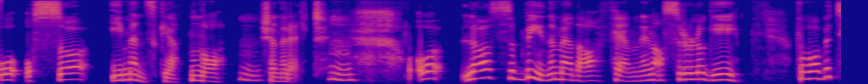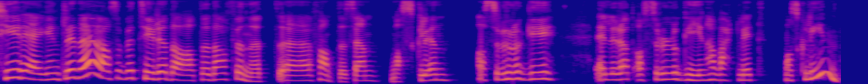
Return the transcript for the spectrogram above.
og også i menneskeheten nå, mm. generelt. Mm. Og la oss begynne med da feminin astrologi. For hva betyr egentlig det? Altså Betyr det da at det har funnet, uh, fantes en maskulin astrologi? Eller at astrologien har vært litt maskulin?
